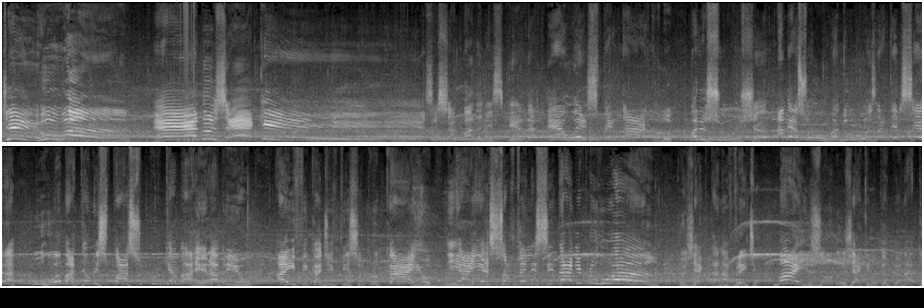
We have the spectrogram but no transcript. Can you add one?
de Juan! É do Jeque! Essa chapada de esquerda é um espetáculo! Olha o Xuxa, ameaçou uma, duas, na terceira o Juan bateu no espaço porque a barreira abriu. Aí fica difícil pro Caio. E aí é só felicidade pro Juan. O Jack tá na frente. Mais um do Jack no campeonato.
